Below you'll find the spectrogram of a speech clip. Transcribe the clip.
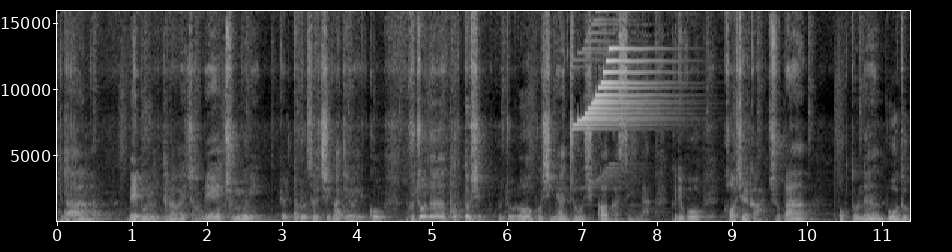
그 다음 내부를 들어가기 전에 중문이 별도로 설치가 되어 있고 구조는 복도식 구조로 보시면 좋으실 것 같습니다. 그리고 거실과 주방, 복도는 모두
